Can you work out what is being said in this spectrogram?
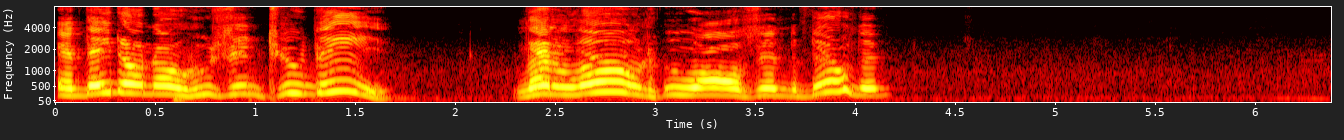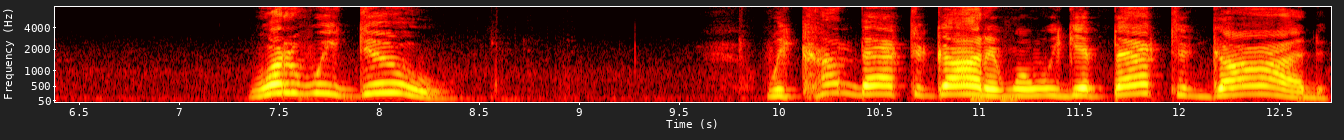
And they don't know who's in 2B, let alone who all's in the building. What do we do? We come back to God, and when we get back to God,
